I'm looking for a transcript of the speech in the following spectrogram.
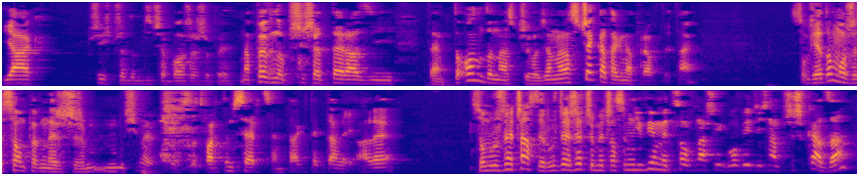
jak przyjść przed oblicze Boże, żeby na pewno przyszedł teraz i ten. To On do nas przychodzi, On na nas czeka tak naprawdę, tak? So, wiadomo, że są pewne rzeczy, że musimy z otwartym sercem, tak, i tak dalej, ale są różne czasy, różne rzeczy. My czasem nie wiemy, co w naszej głowie gdzieś nam przeszkadza,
